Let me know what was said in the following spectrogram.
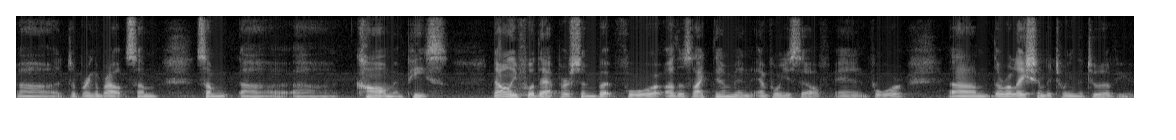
uh, to bring about some some uh, uh, calm and peace, not only for that person but for others like them and, and for yourself and for um, the relation between the two of you.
